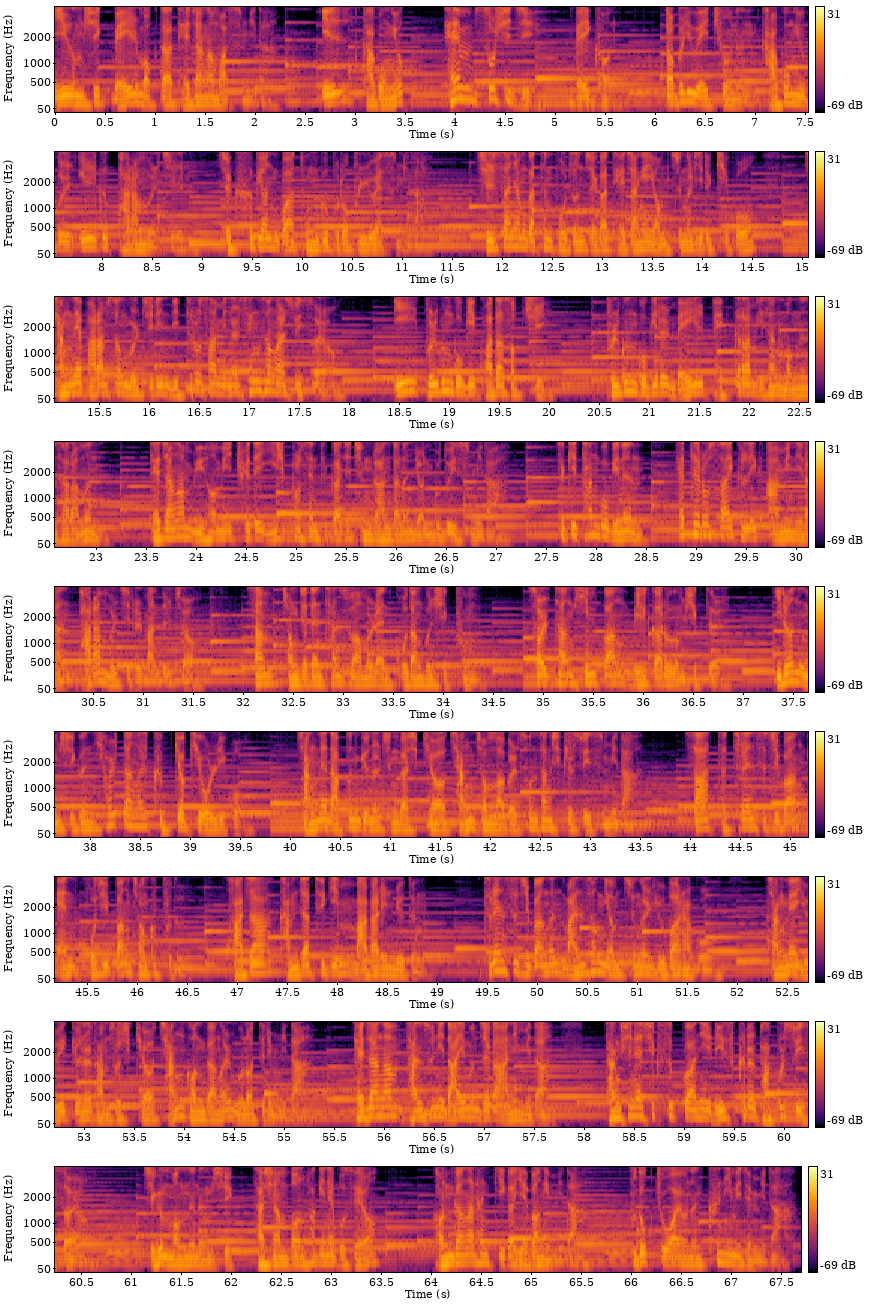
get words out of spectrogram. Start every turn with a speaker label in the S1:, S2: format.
S1: 이 음식 매일 먹다 대장암 왔습니다. 1. 가공육 햄, 소시지, 베이컨 WHO는 가공육을 1급 발암물질, 즉 흡연과 동급으로 분류했습니다. 질산염 같은 보존제가 대장의 염증을 일으키고 장내 발암성 물질인 니트로사민을 생성할 수 있어요. 2. 붉은 고기 과다 섭취 붉은 고기를 매일 100g 이상 먹는 사람은 대장암 위험이 최대 20%까지 증가한다는 연구도 있습니다. 특히 탄 고기는 헤테로사이클릭 아민이란 발암 물질을 만들죠. 3. 정제된 탄수화물 앤 고당분 식품, 설탕, 흰빵, 밀가루 음식들. 이런 음식은 혈당을 급격히 올리고 장내 나쁜 균을 증가시켜 장 점막을 손상시킬 수 있습니다. 4. 트랜스 지방 앤 고지방 정크푸드. 과자, 감자튀김, 마가린류 등 트랜스 지방은 만성 염증을 유발하고 장내 유익균을 감소시켜 장 건강을 무너뜨립니다. 대장암 단순히 나이 문제가 아닙니다. 당신의 식습관이 리스크를 바꿀 수 있어요. 지금 먹는 음식 다시 한번 확인해 보세요. 건강한 한 끼가 예방입니다. 구독, 좋아요는 큰 힘이 됩니다.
